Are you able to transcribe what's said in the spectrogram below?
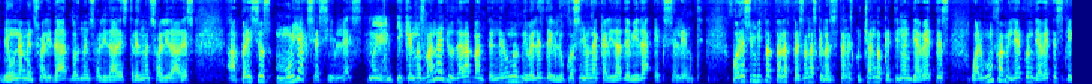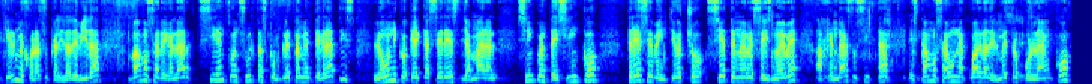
de una mensualidad, dos mensualidades, tres mensualidades a precios muy accesibles. Muy bien. Y que nos van a ayudar a mantener unos niveles de glucosa y una calidad de vida excelente. Por eso invito a todas las personas que nos están escuchando que tienen diabetes o algún familiar con diabetes y que quieren mejorar su calidad de vida, vamos a regalar 100 consultas completamente gratis. Lo único que hay que hacer es llamar al 55 1328 7969, agendar su cita. Estamos a una cuadra del Metro Polanco,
